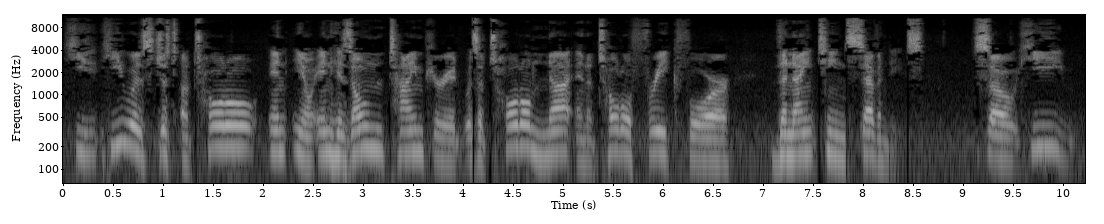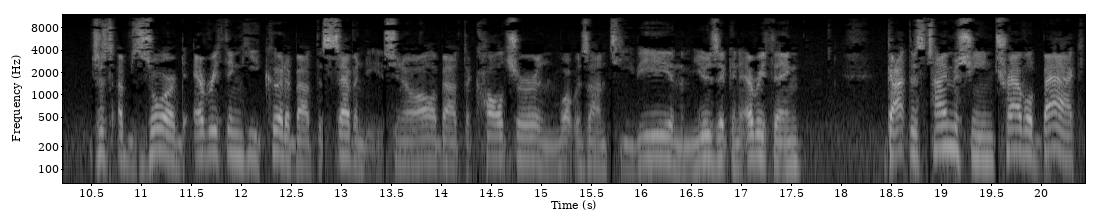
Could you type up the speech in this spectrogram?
he he was just a total in you know, in his own time period was a total nut and a total freak for the 1970s. So he just absorbed everything he could about the 70s, you know, all about the culture and what was on TV and the music and everything. Got this time machine, traveled back,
